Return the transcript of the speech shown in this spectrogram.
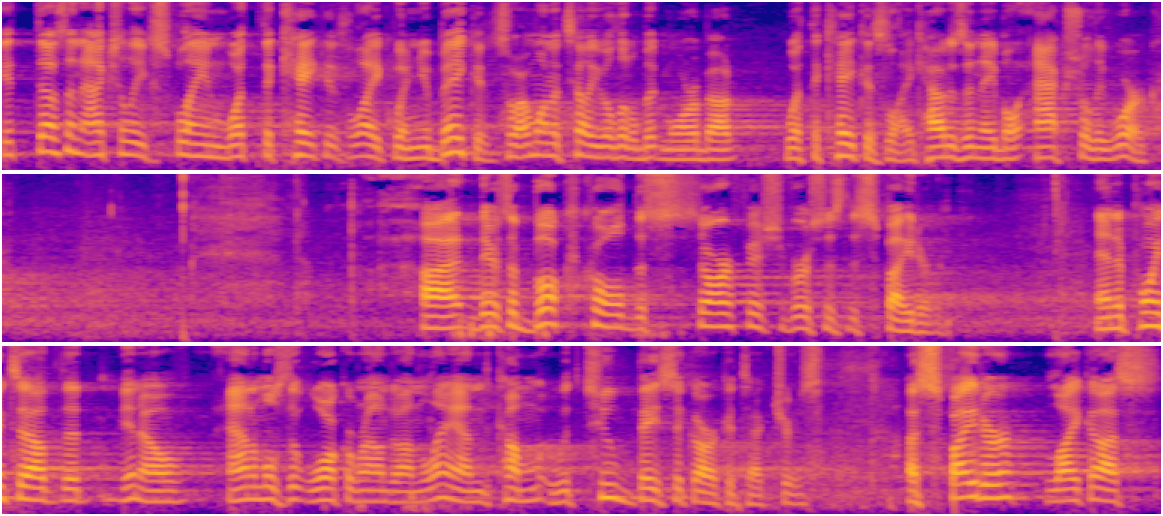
it doesn't actually explain what the cake is like when you bake it. So I want to tell you a little bit more about what the cake is like. How does e-NABLE actually work? Uh, there's a book called The Starfish versus the Spider. And it points out that, you know, animals that walk around on land come with two basic architectures. A spider, like us,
